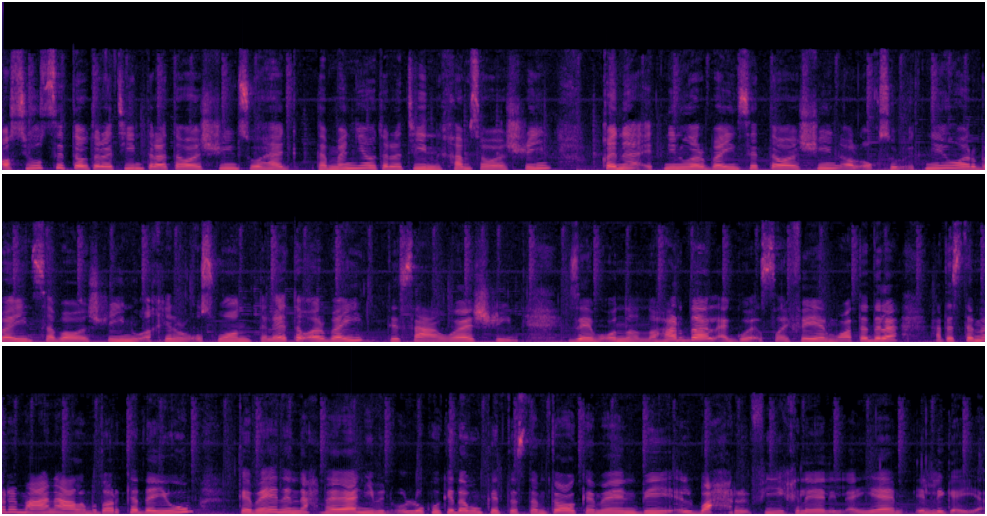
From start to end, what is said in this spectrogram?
أسيوط 36 23 سوهاج 38 25 قنا 42 26 الأقصر 42 27 وأخيرا أسوان 43 29 زي ما قلنا النهارده الأجواء الصيفية المعتدلة هتستمر معانا على مدار كذا يوم. كمان إن إحنا يعني بنقول لكم كده ممكن تستمتعوا كمان بالبحر في خلال الأيام اللي جاية.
